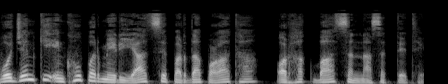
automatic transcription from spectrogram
وہ جن کی انکھوں پر میری یاد سے پردہ پڑا تھا اور حق بات سن نہ سکتے تھے۔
